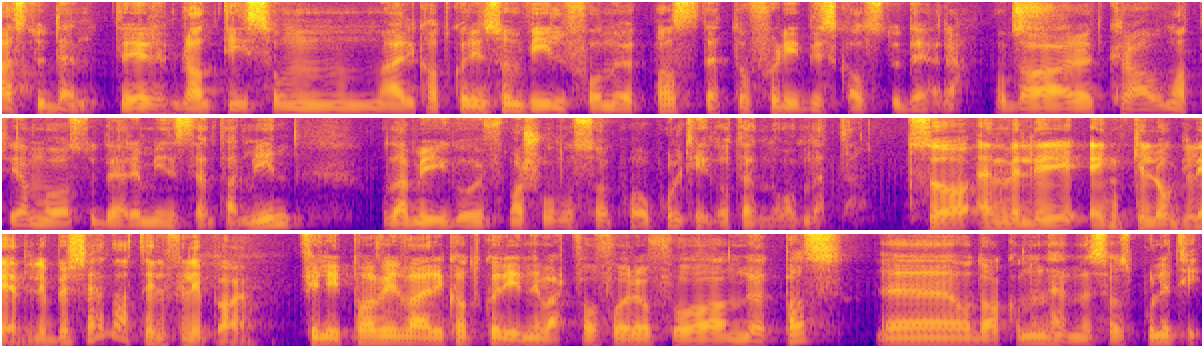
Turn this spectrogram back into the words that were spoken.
er studenter blant de som er i kategorien som vil få nødpass, nettopp fordi de skal studere. Og Da er det et krav om at de må studere minst en termin. og Det er mye god informasjon også på politi.no om dette. Så en veldig enkel og gledelig beskjed da, til Filippa? Filippa vil være i kategorien i hvert fall for å få nødpass, eh, og da kan hun henvende seg hos politi.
